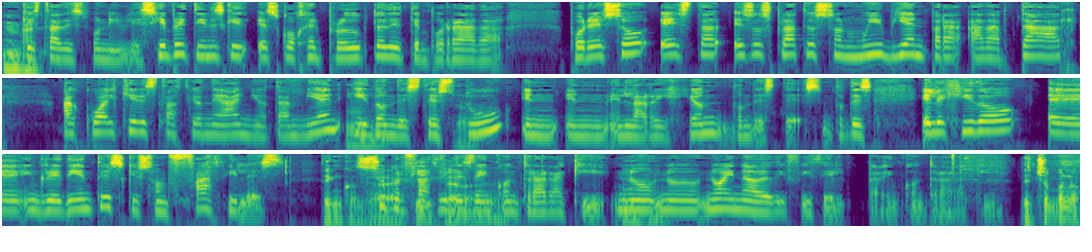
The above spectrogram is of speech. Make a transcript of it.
Vale. que está disponible. Siempre tienes que escoger producto de temporada. Por eso esta, esos platos son muy bien para adaptar a cualquier estación de año también y donde estés tú en, en, en la región donde estés. Entonces, he elegido eh, ingredientes que son fáciles, De encontrar súper fáciles claro. de encontrar aquí. No, no, no hay nada difícil para encontrar aquí. De hecho, bueno,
